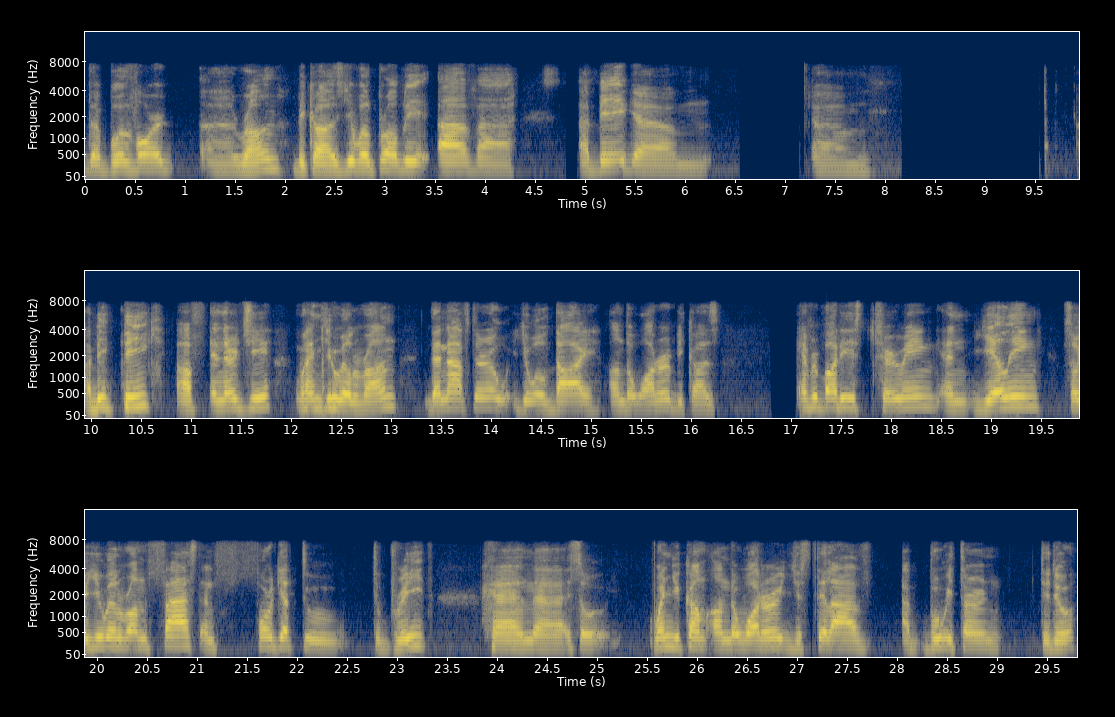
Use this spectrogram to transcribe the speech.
the boulevard uh, run because you will probably have a, a big um, um, a big peak of energy when you will run. Then after you will die on the water because everybody is cheering and yelling. So you will run fast and forget to to breathe. And uh, so when you come on the water, you still have a buoy turn to do.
